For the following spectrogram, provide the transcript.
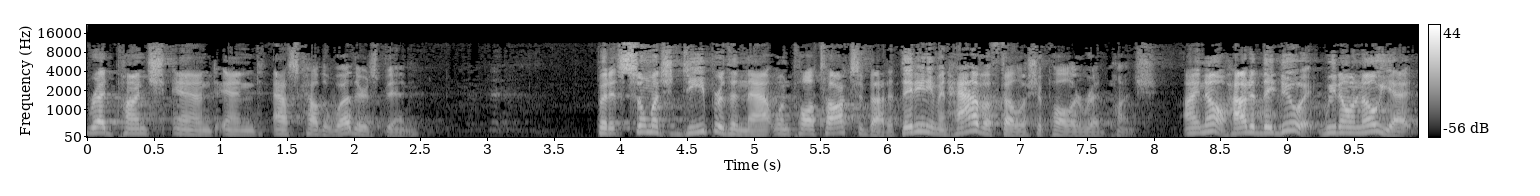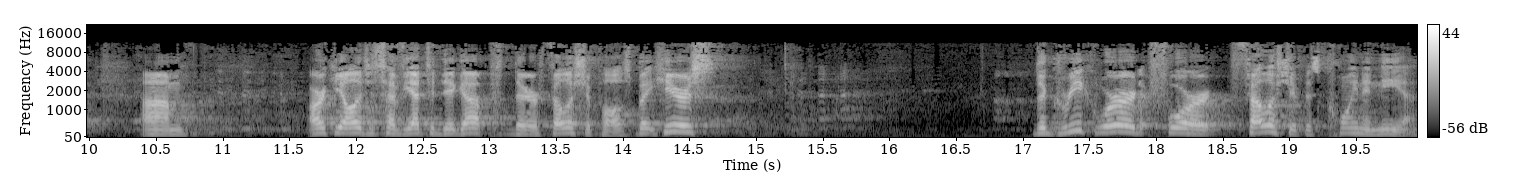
red punch and, and ask how the weather's been. But it's so much deeper than that when Paul talks about it. They didn't even have a fellowship hall or red punch. I know. How did they do it? We don't know yet. Um, Archaeologists have yet to dig up their fellowship halls. But here's the Greek word for fellowship is koinonia.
